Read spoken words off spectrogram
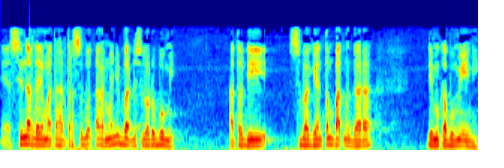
ya, sinar dari matahari tersebut akan menyebar di seluruh bumi atau di sebagian tempat negara di muka bumi ini.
